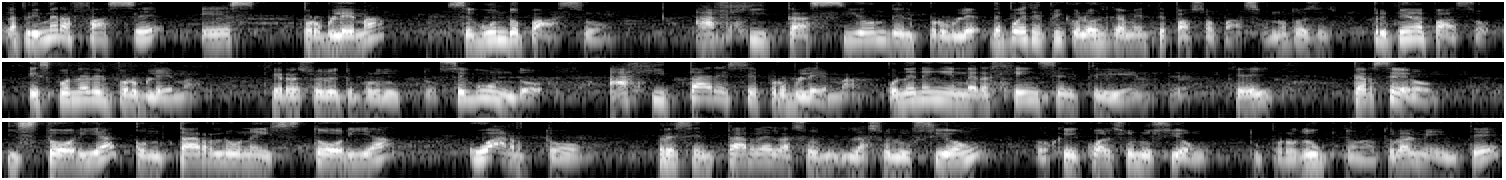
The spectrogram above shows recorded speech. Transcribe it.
la primera fase es problema. Segundo paso, agitación del problema. Después te explico lógicamente paso a paso. ¿no? Entonces, primer paso, exponer el problema que resuelve tu producto. Segundo, agitar ese problema, poner en emergencia el cliente. ¿okay? Tercero, historia, contarle una historia. Cuarto, presentarle la, la solución. ¿okay? ¿Cuál solución? Tu producto, naturalmente.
